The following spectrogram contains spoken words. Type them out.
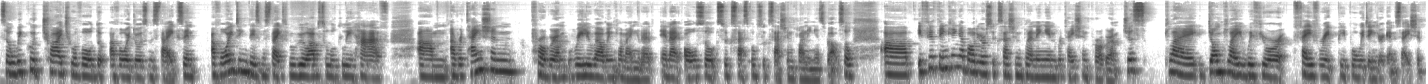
So we could try to avoid avoid those mistakes. And avoiding these mistakes, we will absolutely have um, a retention program really well implemented and I also successful succession planning as well. So, uh, if you're thinking about your succession planning and rotation program, just play don't play with your favorite people within the organization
